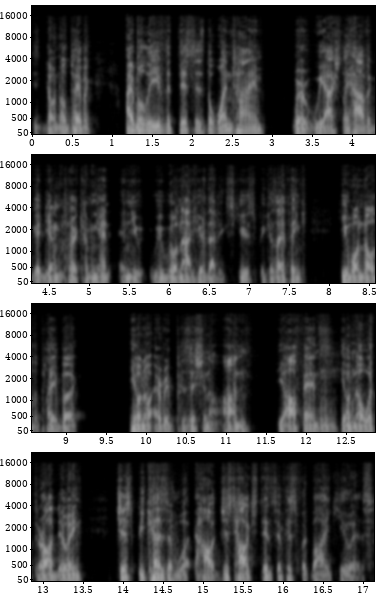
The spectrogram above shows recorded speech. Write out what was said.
it, don't know the playbook? I believe that this is the one time where we actually have a good young player coming in, and you we will not hear that excuse because I think he will know the playbook. He'll know every position on the offense. Mm-hmm. He'll know what they're all doing, just because of what how just how extensive his football IQ is.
